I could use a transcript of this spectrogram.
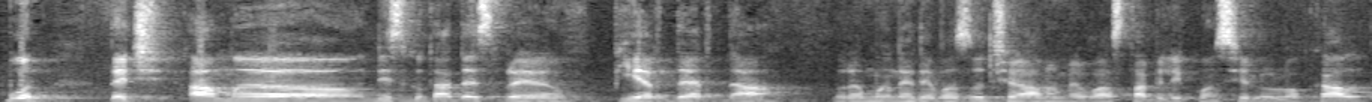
Bun, deci am uh, discutat despre pierderi, da? Rămâne de văzut ce anume va stabili Consiliul Local.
